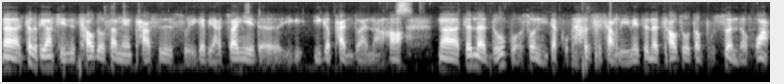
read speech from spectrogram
那这个地方其实操作上面它是属于一个比较专业的一个一个判断了哈。那真的如果说你在股票市场里面真的操作都不顺的话，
